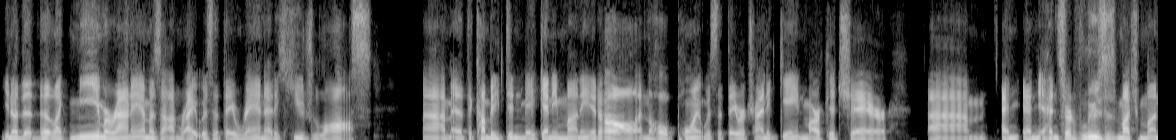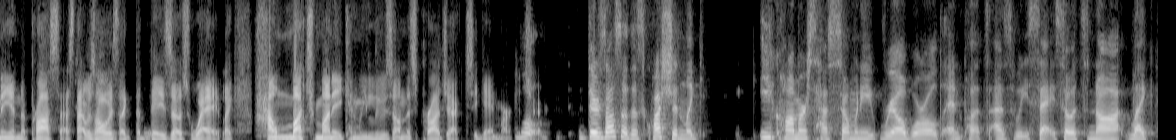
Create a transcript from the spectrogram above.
you know, the the like meme around Amazon, right, was that they ran at a huge loss. Um, and the company didn't make any money at all. And the whole point was that they were trying to gain market share um, and, and, and sort of lose as much money in the process. That was always like the Bezos way. Like, how much money can we lose on this project to gain market well, share? There's also this question like, e commerce has so many real world inputs, as we say. So it's not like,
